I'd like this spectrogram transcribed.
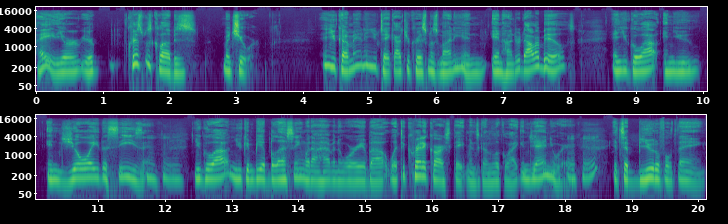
hey, your your Christmas club is mature. And you come in and you take out your Christmas money in in hundred dollar bills, and you go out and you enjoy the season. Mm-hmm. You go out and you can be a blessing without having to worry about what the credit card statement is going to look like in January. Mm-hmm. It's a beautiful thing.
